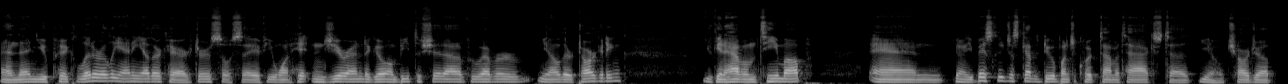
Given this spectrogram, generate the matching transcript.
and then you pick literally any other character. So, say if you want Hit and Jiren to go and beat the shit out of whoever, you know, they're targeting, you can have them team up, and, you know, you basically just got to do a bunch of quick time attacks to, you know, charge up,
